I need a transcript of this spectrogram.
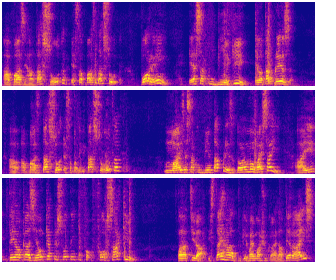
a base já está solta, essa base está solta. Porém, essa cubinha aqui, ela está presa. A, a base está solta, essa base aqui está solta, mas essa cubinha está presa, então ela não vai sair. Aí tem a ocasião que a pessoa tem que forçar aqui para tirar. Está errado, porque vai machucar as laterais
